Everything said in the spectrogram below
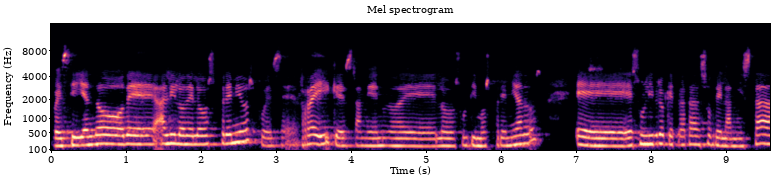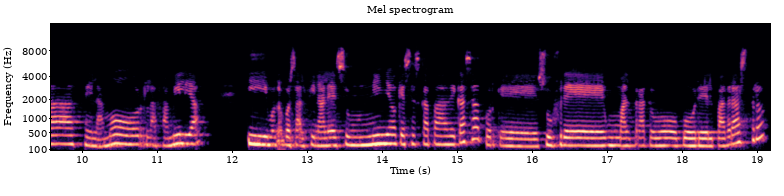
Pues siguiendo de, al hilo de los premios, pues eh, Rey, que es también uno de los últimos premiados, eh, es un libro que trata sobre la amistad, el amor, la familia. Y bueno, pues al final es un niño que se escapa de casa porque sufre un maltrato por el padrastro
